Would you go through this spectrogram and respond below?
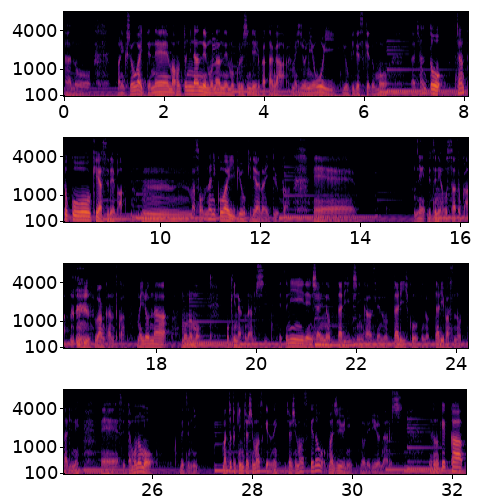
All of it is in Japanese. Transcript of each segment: あのパニック障害ってね、まあ、本当に何年も何年も苦しんでいる方が、ま、非常に多い病気ですけどもちゃんとちゃんとこうケアすればうんまあ、そんなに怖い病気ではないというか、えー、ね、別に発作とか 不安感とか、まあ、いろんなものも起きなくなるし別に電車に乗ったり新幹線乗ったり飛行機乗ったりバス乗ったりね、えー、そういったものも別にまあ、ちょっと緊張しますけどね緊張しますけど、まあ、自由に乗れるようになるしでその結果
